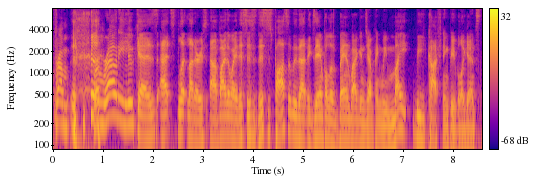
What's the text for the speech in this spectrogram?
From from Rowdy Lucas at Split Letters. Uh, by the way, this is this is possibly that example of bandwagon jumping we might be cautioning people against.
